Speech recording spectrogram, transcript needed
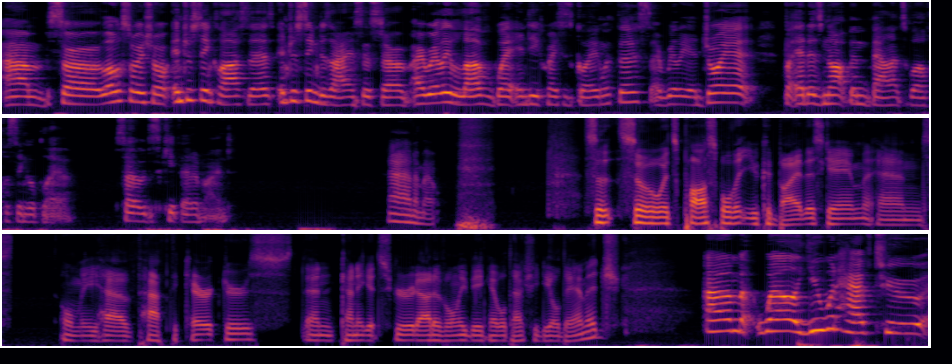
Um, so long story short, interesting classes, interesting design system. I really love where Inti Creates is going with this. I really enjoy it, but it has not been balanced well for single player. So just keep that in mind. And I'm out. So so it's possible that you could buy this game and only have half the characters and kind of get screwed out of only being able to actually deal damage. Um, well, you would have to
